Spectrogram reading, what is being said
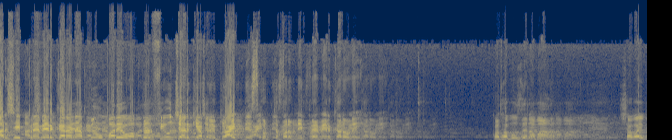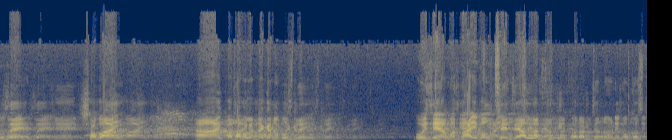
আর সেই প্রেমের কারণে আপনি ওপারেও আপনার ফিউচারকে আপনি ব্রাইটনেস করতে পারবেন এই প্রেমের কারণে। কথা বুঝেন আমার? সবাই বুঝেন? সবাই? হ্যাঁ কথা বলেন না কেন বুঝলে? ওই যে আমার ভাই বলছে যে আল্লাহর জিকির করার জন্য উনি মুখস্থ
